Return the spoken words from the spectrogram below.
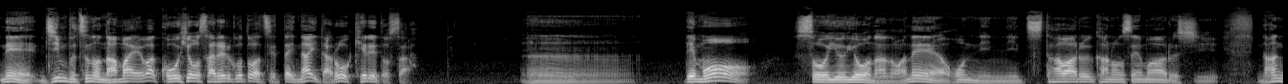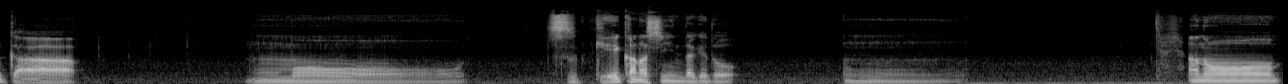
ー、ね人物の名前は公表されることは絶対ないだろうけれどさ。うん。でも、そういうようなのはね、本人に伝わる可能性もあるし、なんか、もう、すっげえ悲しいんだけど、うん。あの、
